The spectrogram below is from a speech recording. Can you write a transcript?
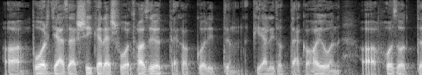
a portyázás sikeres volt, hazajöttek, akkor itt kiállították a hajón a hozott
